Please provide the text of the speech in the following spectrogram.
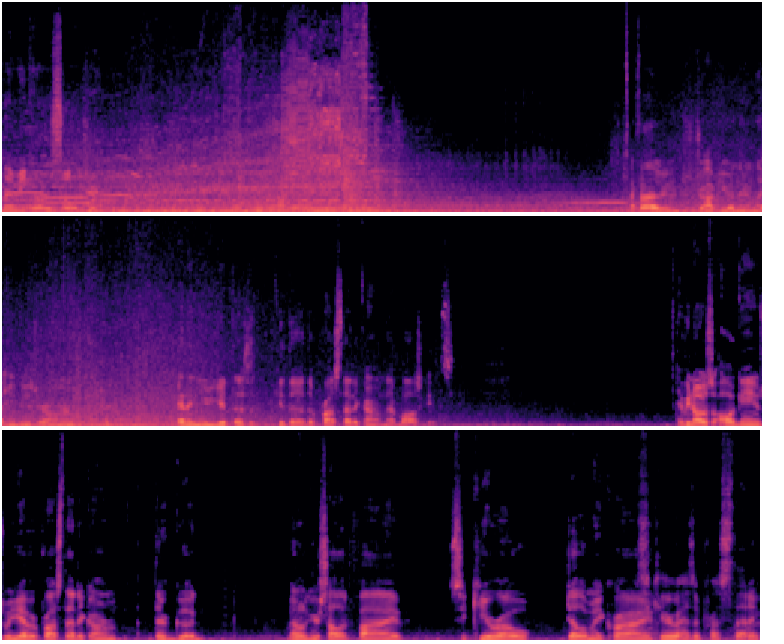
Let me go, soldier. I thought I was gonna just drop you in there and let you lose your arm, and then you get this get the the prosthetic arm that boss gets. Have you noticed all games where you have a prosthetic arm, they're good? Metal Gear Solid Five, Sekiro, Devil May Cry. Sekiro has a prosthetic.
